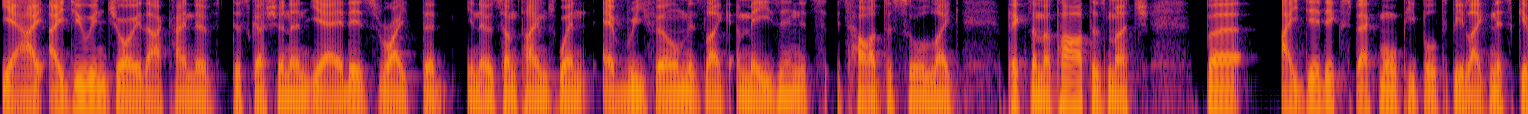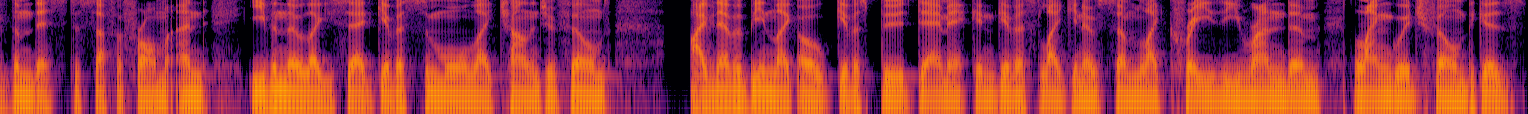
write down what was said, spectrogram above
yeah, I, I do enjoy that kind of discussion. And yeah, it is right that you know sometimes when every film is like amazing, it's it's hard to sort of like pick them apart as much. But I did expect more people to be like, let's give them this to suffer from. And even though, like you said, give us some more like challenging films. I've never been like, oh, give us Birdemic and give us like, you know, some like crazy random language film because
